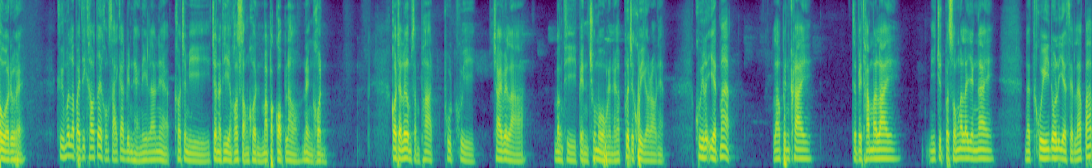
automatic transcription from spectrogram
ตัวด้วย คือเมื่อเราไปที่เคาน์เตอร์ของสายการบินแห่งนี้แล้วเนี่ยเขาจะมีเจ้าหน้าที่ของเขาสองคนมาประกบเราหนึ่งคน ก็จะเริ่มสัมภาษณ์พูดคุยใช้เวลาบางทีเป็นชั่วโมงเลยนะครับ เพื่อจะคุยกับเราเนี่ย คุยละเอียดมาก เราเป็นใครจะไปทำอะไร มีจุดประสงค์อะไรยังไงนะคุยโดยละเอียดเสร็จแล้วปั๊บ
